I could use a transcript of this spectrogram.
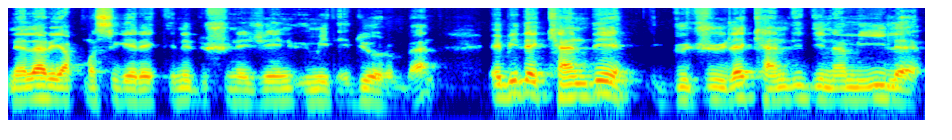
neler yapması gerektiğini düşüneceğini ümit ediyorum ben. E bir de kendi gücüyle, kendi dinamiğiyle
